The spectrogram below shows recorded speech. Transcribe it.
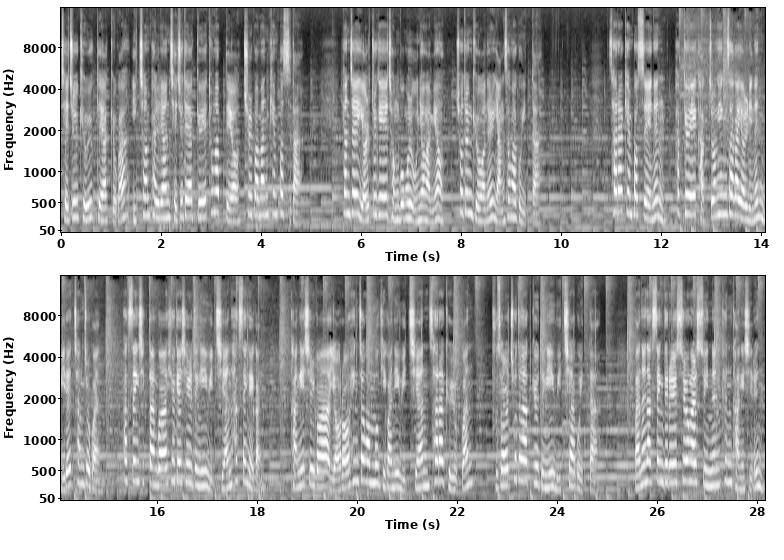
제주교육대학교가 2008년 제주대학교에 통합되어 출범한 캠퍼스다. 현재 12개의 전공을 운영하며 초등 교원을 양성하고 있다. 사라 캠퍼스에는 학교의 각종 행사가 열리는 미래창조관, 학생 식당과 휴게실 등이 위치한 학생회관, 강의실과 여러 행정 업무 기관이 위치한 사라 교육관, 부설 초등학교 등이 위치하고 있다. 많은 학생들을 수용할 수 있는 큰 강의실은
